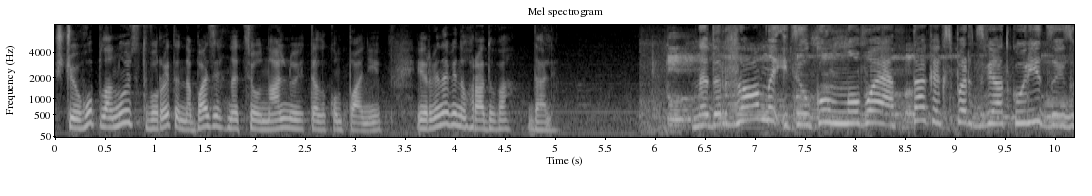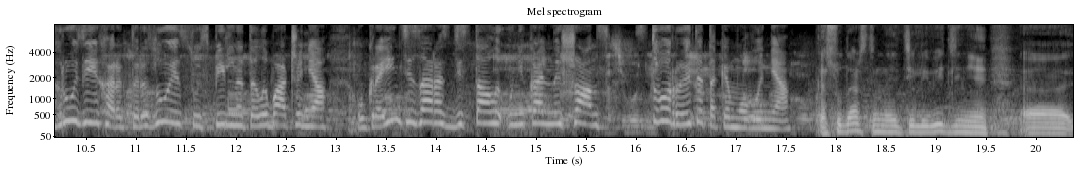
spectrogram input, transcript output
що його планують створити на базі національної телекомпанії. Ірина Віноградова далі. Недержавне і цілком нове. Так експерт з Віаткорідзе із Грузії характеризує суспільне телебачення. Українці зараз дістали унікальний шанс створити таке мовлення. Государственное телевидение э,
